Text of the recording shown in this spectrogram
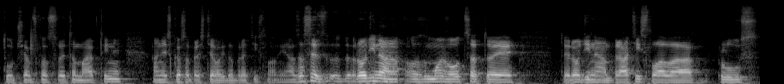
Turčianskom Svetom Martine a neskôr sa presťahovali do Bratislavy. A zase rodina môjho otca to je, to je rodina Bratislava plus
